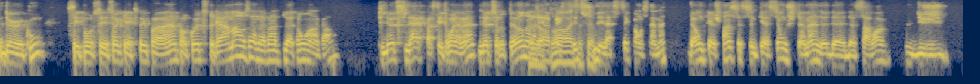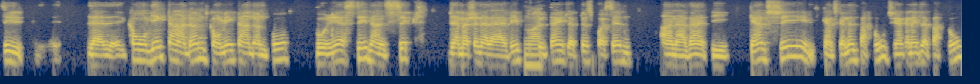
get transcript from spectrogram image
d'un coup. C'est pour c'est ça qui explique pas hein, pourquoi tu te ramasses en avant de peloton encore. Puis là, tu lacs parce que t'es trop en avant. Puis là, tu retournes en arrière. ouais, ouais, tu joues l'élastique constamment. Donc, euh, je pense que c'est une question justement là, de, de savoir du, la- combien que tu en donnes, combien que tu en donnes pas pour rester dans le cycle de la machine à laver pour Ouais. tout le temps être le plus possible en avant. Puis quand tu sais, quand tu connais le parcours, tu viens connaître le parcours,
